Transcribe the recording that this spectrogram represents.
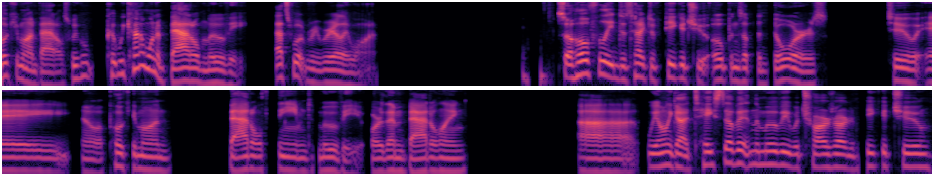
Pokemon battles. We we kind of want a battle movie. That's what we really want. So hopefully, Detective Pikachu opens up the doors to a you know a Pokemon battle themed movie or them battling. Uh, we only got a taste of it in the movie with Charizard and Pikachu.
